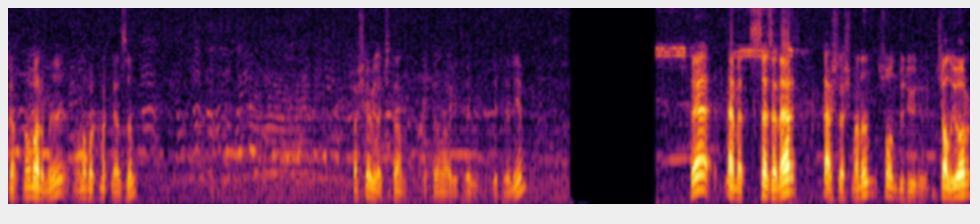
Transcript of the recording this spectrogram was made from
çarpma var mı ona bakmak lazım. Başka bir açıdan ekranlara getire- getirelim. Ve Mehmet Sezener karşılaşmanın son düdüğünü çalıyor.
